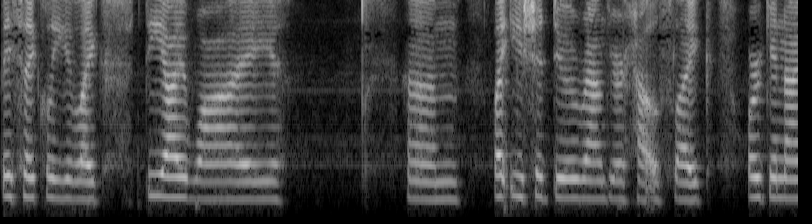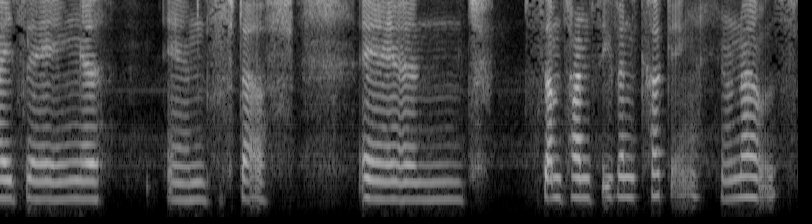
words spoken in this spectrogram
basically like DIY um, what you should do around your house, like organizing and stuff, and sometimes even cooking. Who knows?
